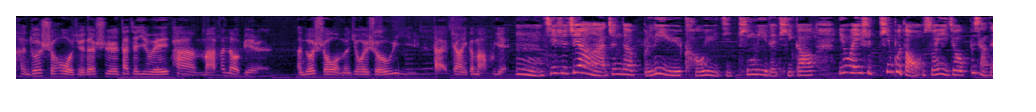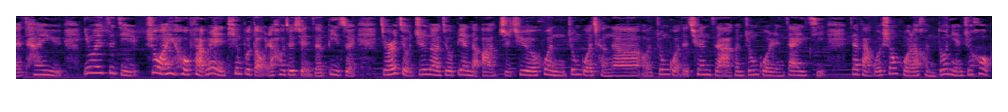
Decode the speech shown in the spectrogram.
很多时候我觉得是大家因为怕麻烦到别人。很多时候我们就会说 we 打这样一个马虎眼。嗯，其实这样啊，真的不利于口语及听力的提高，因为是听不懂，所以就不想再参与，因为自己说完以后法国人也听不懂，然后就选择闭嘴。久而久之呢，就变得啊，只去混中国城啊，呃，中国的圈子啊，跟中国人在一起，在法国生活了很多年之后，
